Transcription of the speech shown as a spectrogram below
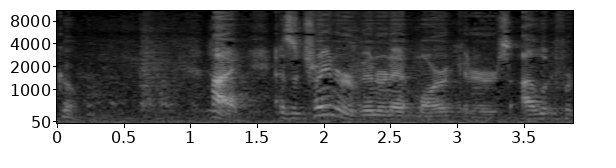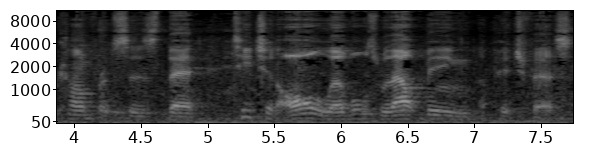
Go. Hi, as a trainer of internet marketers, I look for conferences that teach at all levels without being a pitch fest.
